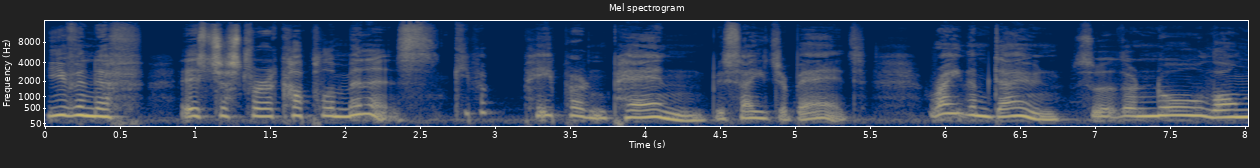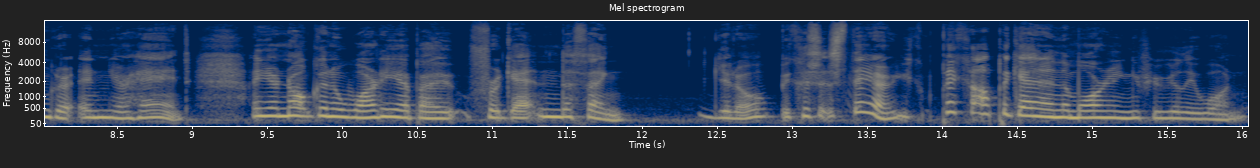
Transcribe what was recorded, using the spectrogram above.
Even if it's just for a couple of minutes, keep a paper and pen beside your bed. Write them down so that they're no longer in your head. And you're not going to worry about forgetting the thing, you know, because it's there. You can pick it up again in the morning if you really want.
